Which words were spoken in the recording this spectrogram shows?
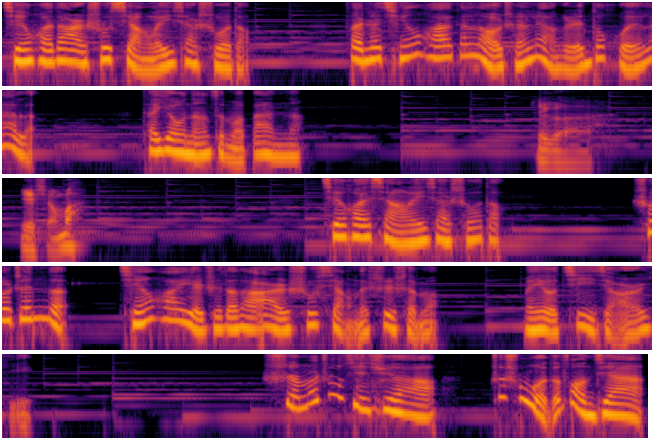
秦淮的二叔想了一下，说道：“反正秦淮跟老陈两个人都回来了，他又能怎么办呢？”这个也行吧。秦淮想了一下，说道：“说真的，秦淮也知道他二叔想的是什么，没有计较而已。什么住进去啊？这是我的房间。”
